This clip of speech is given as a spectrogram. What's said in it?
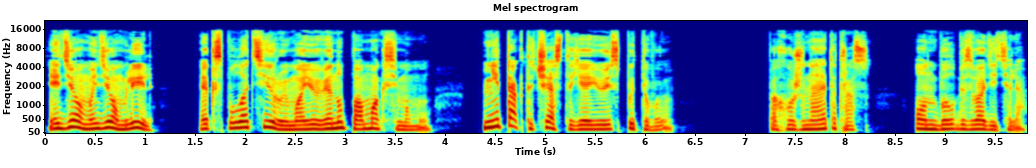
Идем, идем, Лиль, эксплуатируй мою вину по максимуму. Не так-то часто я ее испытываю. Похоже, на этот раз он был без водителя.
